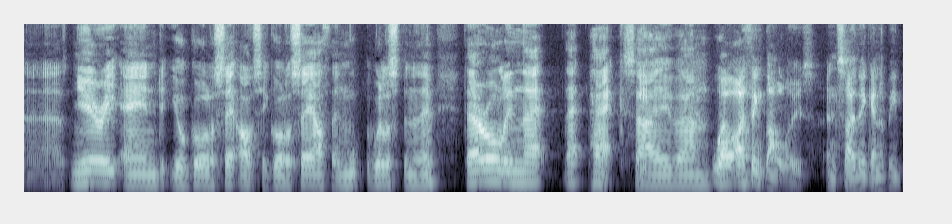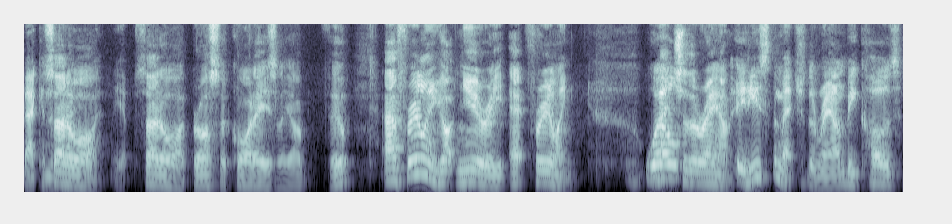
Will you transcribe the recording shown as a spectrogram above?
uh, Newry, and your Gawler South. Obviously, Gawler South and Willaston and them. They're all in that that pack. So um, Well, I think they'll lose, and so they're going to be back in the so do I. Yep. So do I. Barossa quite easily, I feel. Uh, Freeling got Newry at Freeling. Well, Match of the round. it is the match of the round because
